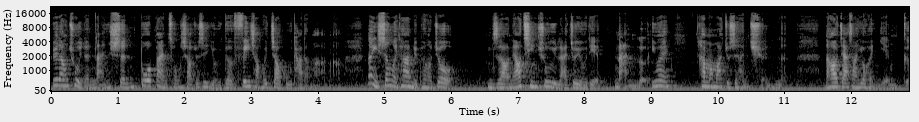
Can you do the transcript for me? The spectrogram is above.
月亮处女的男生多半从小就是有一个非常会照顾他的妈妈。那你身为他的女朋友就，你知道你要青出于蓝就有点难了，因为他妈妈就是很全能，然后加上又很严格。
